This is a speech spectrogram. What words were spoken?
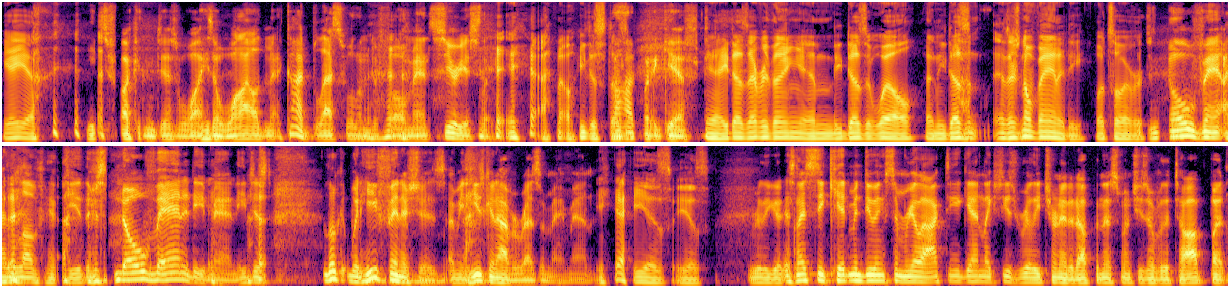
Yeah. Yeah. He's fucking just wild. He's a wild man. God bless Willem Dafoe, man. Seriously, yeah. No, he just does. God, what a gift. Yeah, he does everything and he does it well, and he doesn't. And there's no vanity whatsoever. There's no van. I love him. He, there's no vanity, man. He just look when he finishes. I mean, he's gonna have a resume, man. Yeah, he is. He is. really good. It's nice to see Kidman doing some real acting again. Like she's really turning it up in this one. She's over the top, but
